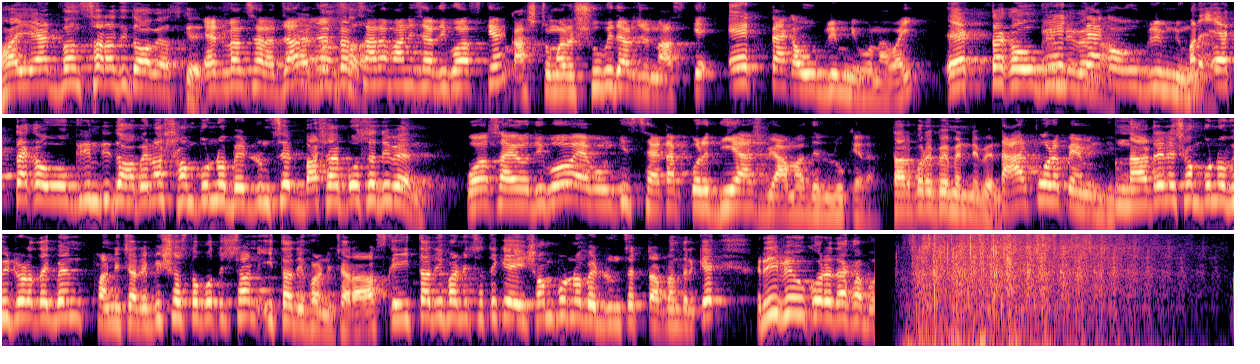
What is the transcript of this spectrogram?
ভাই অ্যাডভান্স ছাড়া দিতে হবে আজকে। অ্যাডভান্স ছাড়া যান অ্যাডভান্স ছাড়া। ফার্নিচার দিব আজকে। কাস্টমারের সুবিধার জন্য আজকে এক টাকা অগ্রিম নিব না ভাই। এক টাকা অগ্রিম নেবেন টাকা না। অগ্রিম নিব। মানে এক টাকা অগ্রিম দিতে হবে না সম্পূর্ণ বেডরুম সেট বাসায় পৌঁছে দিবেন। পয়সায়ও দিব এবং কি সেট আপ করে দিয়ে আসবে আমাদের লোকেরা। তারপরে পেমেন্ট নেবেন। তারপরে পেমেন্ট দিব। না টেনে সম্পূর্ণ ভিডিওটা দেখবেন ফার্নিচারের বিশ্বস্ত প্রতিষ্ঠান ইত্যাদি ফার্নিচার আর আজকে ইত্যাদি ফার্নিচার থেকে এই সম্পূর্ণ বেডরুম সেটটা আপনাদেরকে রিভিউ করে দেখাবো।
